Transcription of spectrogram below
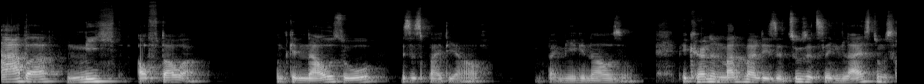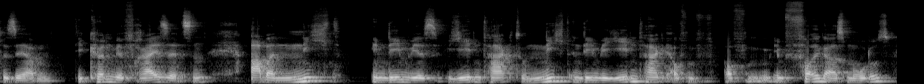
Aber nicht auf Dauer. Und genauso ist es bei dir auch. Bei mir genauso. Wir können manchmal diese zusätzlichen Leistungsreserven, die können wir freisetzen, aber nicht indem wir es jeden Tag tun, nicht indem wir jeden Tag auf auf, im Vollgasmodus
